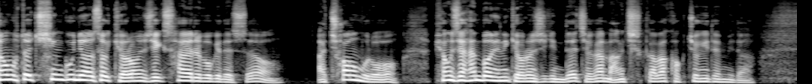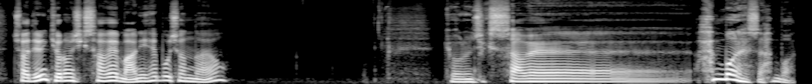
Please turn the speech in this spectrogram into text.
처음부터 친구 녀석 결혼식 사회를 보게 됐어요. 아, 처음으로. 평생 한 번 있는 결혼식인데 제가 망칠까봐 걱정이 됩니다. 차디는 결혼식 사회 많이 해보셨나요? 결혼식 사회 한 번 했어요, 한 번.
